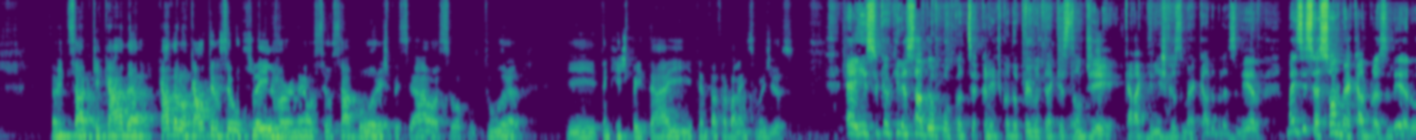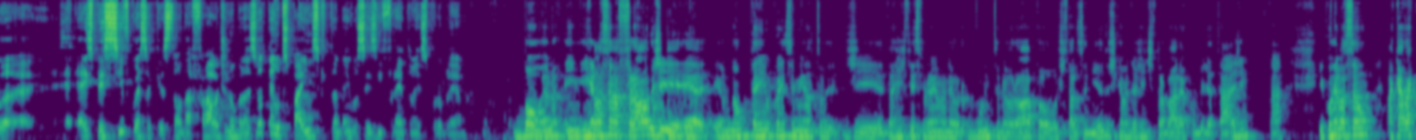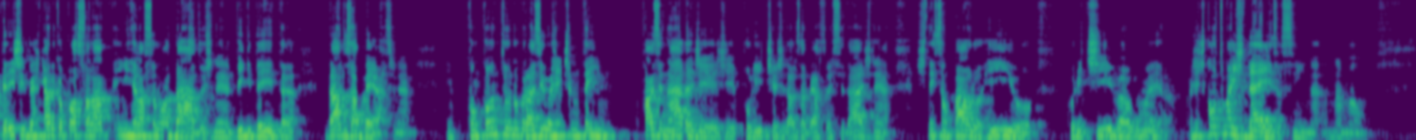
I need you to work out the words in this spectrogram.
então a gente sabe que cada, cada local tem o seu flavor, né, o seu sabor especial, a sua cultura e tem que respeitar e tentar trabalhar em cima disso. É isso que eu queria saber um pouco quando, quando, eu perguntei a questão de características do mercado brasileiro. Mas isso é só no mercado brasileiro? É, é específico essa questão da fraude no Brasil ou tem outros países que também vocês enfrentam esse problema? Bom, eu, em, em, relação à fraude, é, eu não tenho conhecimento de da gente ter esse problema na, muito na Europa ou Estados Unidos, que é onde a gente trabalha com bilhetagem, tá? E com relação a características de mercado que eu posso falar em relação a dados, né? Big data, dados abertos, né? Enquanto no Brasil a gente não tem quase nada de, de políticas de dados abertos nas cidades, né? A gente tem São Paulo, Rio, Curitiba, alguma, a gente conta mais 10 assim na, na mão.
